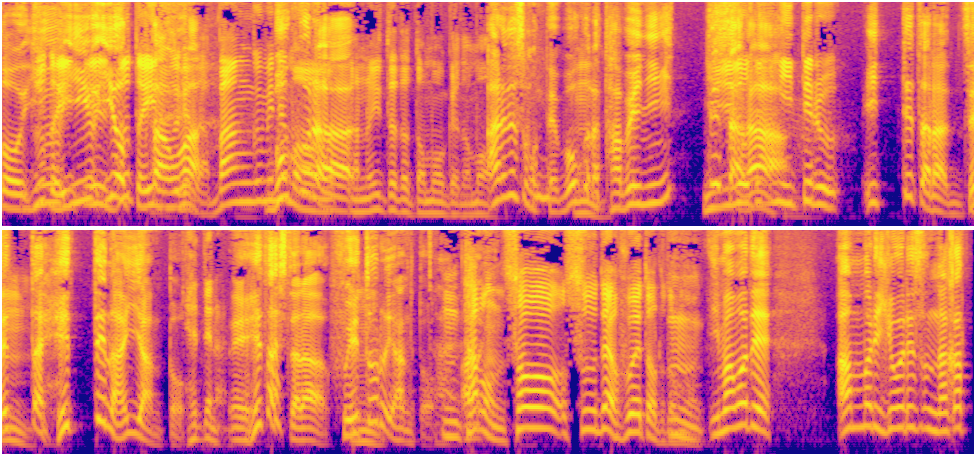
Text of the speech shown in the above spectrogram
と言ったん。は、番組でも僕らあの言ってたと思うけども、あれですもんね、僕ら食べに行ってたら、に言ってる。行ってたら絶対減ってないやんと。減ってないえー下手したら増えとるやんと。うん、多分、総数では増えとると思う。うん、今まであんまり行列のなかっ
